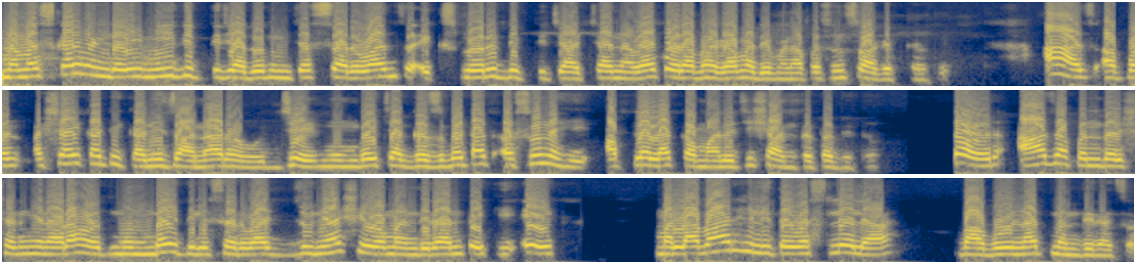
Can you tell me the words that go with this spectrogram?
नमस्कार मंडळी मी दीप्ती जाधव तुमच्या सर्वांचं एक्सप्लोर दीप्तीच्या आजच्या नव्या कोरा भागामध्ये मनापासून स्वागत करते. आज आपण अशा एका ठिकाणी जाणार आहोत जे मुंबईच्या गजबटात असूनही आपल्याला कमालीची शांतता देतं. तर आज आपण दर्शन घेणार आहोत मुंबईतील सर्वात जुन्या शिव मंदिरांपैकी एक मलाबार हिल इथे वसलेल्या बाबुलनाथ मंदिराचं.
